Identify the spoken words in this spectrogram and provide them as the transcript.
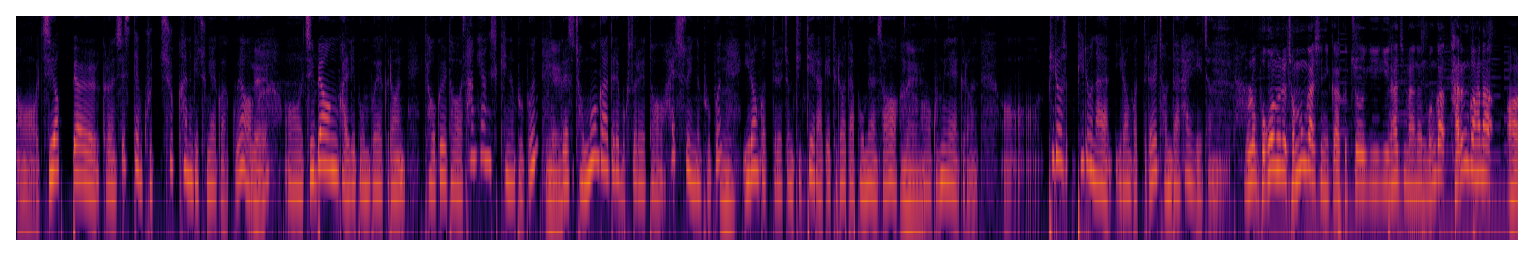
어, 지역별 그런 시스템 구축하는 게 중요할 것 같고요. 네. 어, 질병관리본부의 그런 격을 더 상향시키는 부분, 네. 그래서 전문가들의 목소리를 더 할 수 있는 부분, 음. 이런 것들을 좀 디테일하게 들여다보면서 네. 어, 국민의 그런 어, 필요 필요나 이런 것들을 전달할 예정입니다. 물론 보건의료 전문가시니까 그쪽이긴 하지만은 뭔가 다른 거 하나 아,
